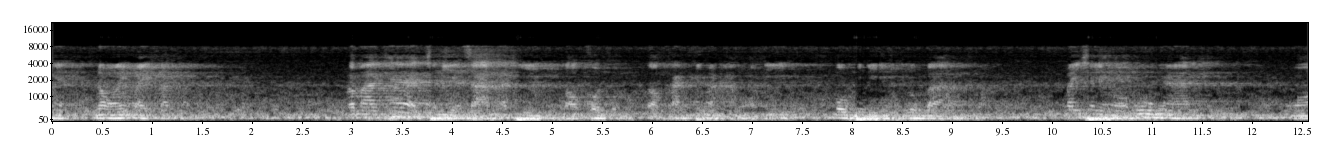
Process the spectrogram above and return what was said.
เนี่ยน้อยไปครับ ประมาณแค่เฉลี่ยสามนาทีต่อคนต่อครั้งที่มาหาหมอที่โอพีดีของโรงพยาบาลไม่ใช่หมอผู้งาน หมอ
